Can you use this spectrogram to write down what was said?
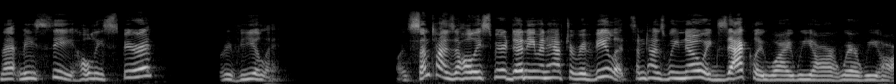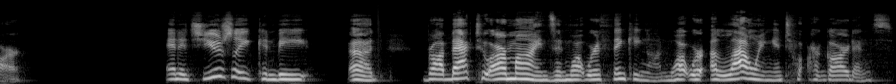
Let me see. Holy Spirit, reveal it. Sometimes the Holy Spirit doesn't even have to reveal it. Sometimes we know exactly why we are where we are. And it's usually can be uh, brought back to our minds and what we're thinking on, what we're allowing into our gardens.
